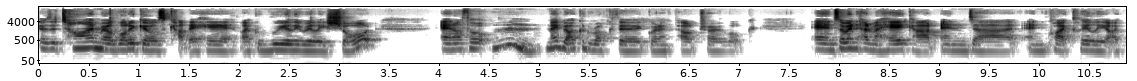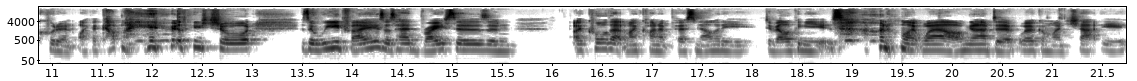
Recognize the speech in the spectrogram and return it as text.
it was a time where a lot of girls cut their hair like really, really short. And I thought, hmm, maybe I could rock the Gwyneth Paltrow look. And so I went and had my hair cut, and uh, and quite clearly I couldn't. Like I cut my hair really short. It was a weird phase. I had braces, and I call that my kind of personality developing years. and I'm like, wow, I'm gonna have to work on my chat here.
